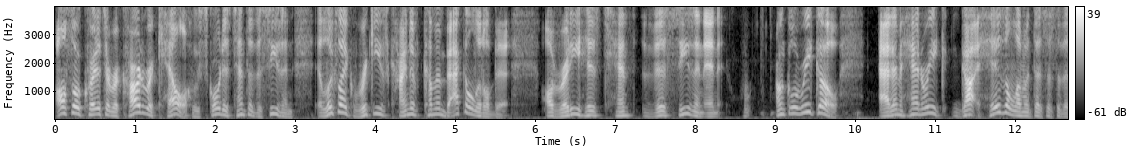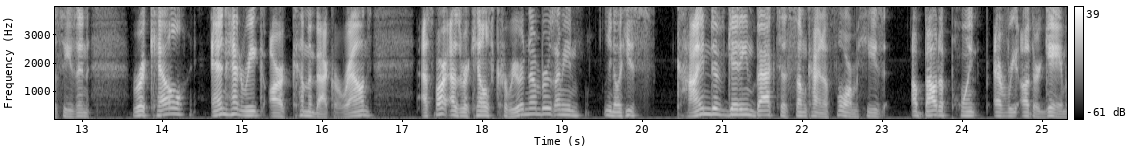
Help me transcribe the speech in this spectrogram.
Also, credit to Rickard Rakell, who scored his 10th of the season. It looks like Ricky's kind of coming back a little bit. Already his 10th this season, and Uncle Rico Adam Henrique got his 11th assist of the season. Rakell and Henrique are coming back around. As far as Rakell's career numbers, I mean, you know, he's kind of getting back to some kind of form. He's about a point every other game.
